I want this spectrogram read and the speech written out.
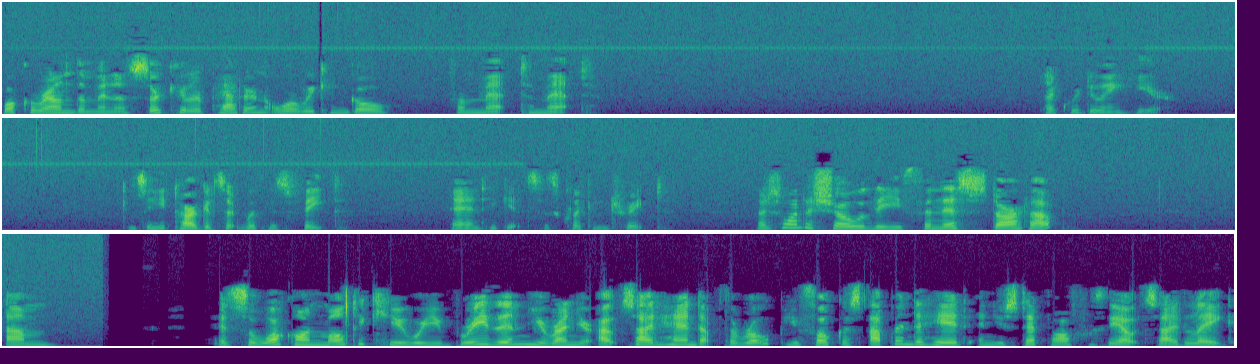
walk around them in a circular pattern or we can go from mat to mat like we're doing here can see he targets it with his feet and he gets his click and treat. I just want to show the finesse startup. Um, it's a walk on multi cue where you breathe in, you run your outside hand up the rope, you focus up and ahead, and you step off with the outside leg.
